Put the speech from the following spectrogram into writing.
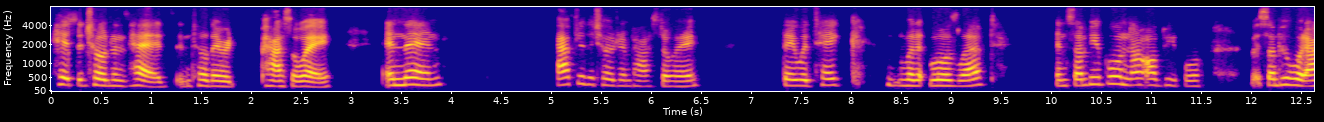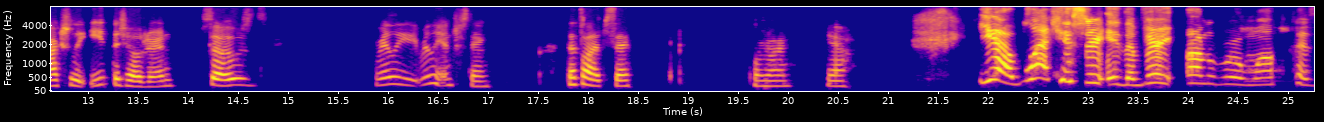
hit the children's heads until they would pass away. And then after the children passed away, they would take what, what was left. And some people, not all people, but some people would actually eat the children. So it was really, really interesting. That's all I have to say for mine. Yeah. Yeah, Black History is a very honorable month because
